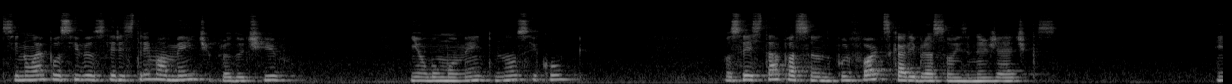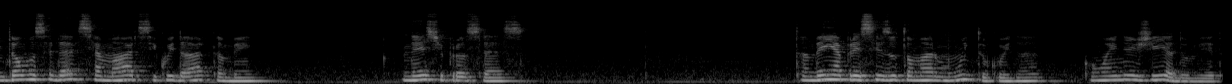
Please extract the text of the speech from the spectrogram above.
Se não é possível ser extremamente produtivo, em algum momento, não se culpe. você está passando por fortes calibrações energéticas. Então você deve se amar e se cuidar também neste processo. Também é preciso tomar muito cuidado com a energia do medo.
